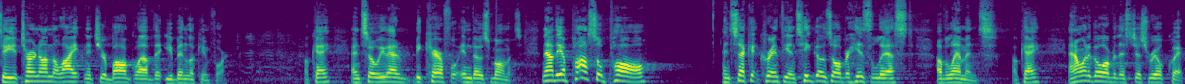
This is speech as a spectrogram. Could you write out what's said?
Till you turn on the light and it's your ball glove that you've been looking for. Okay? And so we've got to be careful in those moments. Now, the Apostle Paul in Second Corinthians, he goes over his list of lemons. Okay? And I want to go over this just real quick.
